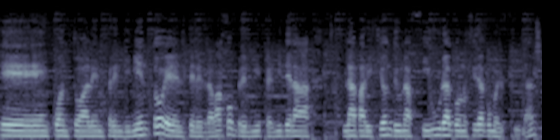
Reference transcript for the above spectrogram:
Eh, en cuanto al emprendimiento, el teletrabajo permite la, la aparición de una figura conocida como el freelance,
